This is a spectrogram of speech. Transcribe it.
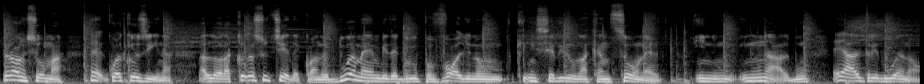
però insomma, è qualcosina. Allora, cosa succede quando due membri del gruppo vogliono inserire una canzone in un, in un album e altri due no?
